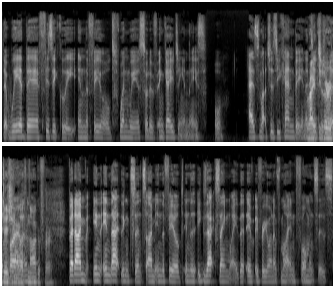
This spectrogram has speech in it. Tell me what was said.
that we're there physically in the field when we're sort of engaging in these as much as you can be in a right, digital you're a digital ethnographer. But I'm in in that instance, I'm in the field in the exact same way that every one of my informants is.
